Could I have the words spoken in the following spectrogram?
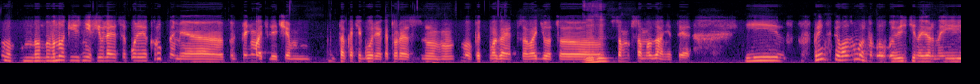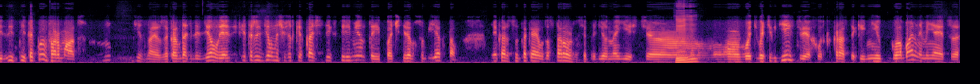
ну, многие из них являются более крупными э, предпринимателями, чем та категория, которая ну, ну предполагается войдет угу. сам, самозанятые. И, в принципе, возможно было бы вести, наверное, и, и, и такой формат. Не знаю, законодатель сделал. Я, это же сделано еще все-таки в качестве эксперимента и по четырем субъектам. Мне кажется, такая вот осторожность определенная есть э, mm-hmm. в, в этих действиях. Вот как раз-таки не глобально меняется э,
